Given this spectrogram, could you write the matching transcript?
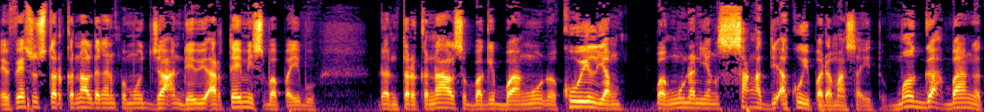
Efesus terkenal dengan pemujaan Dewi Artemis Bapak Ibu dan terkenal sebagai bangun kuil yang bangunan yang sangat diakui pada masa itu. Megah banget.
